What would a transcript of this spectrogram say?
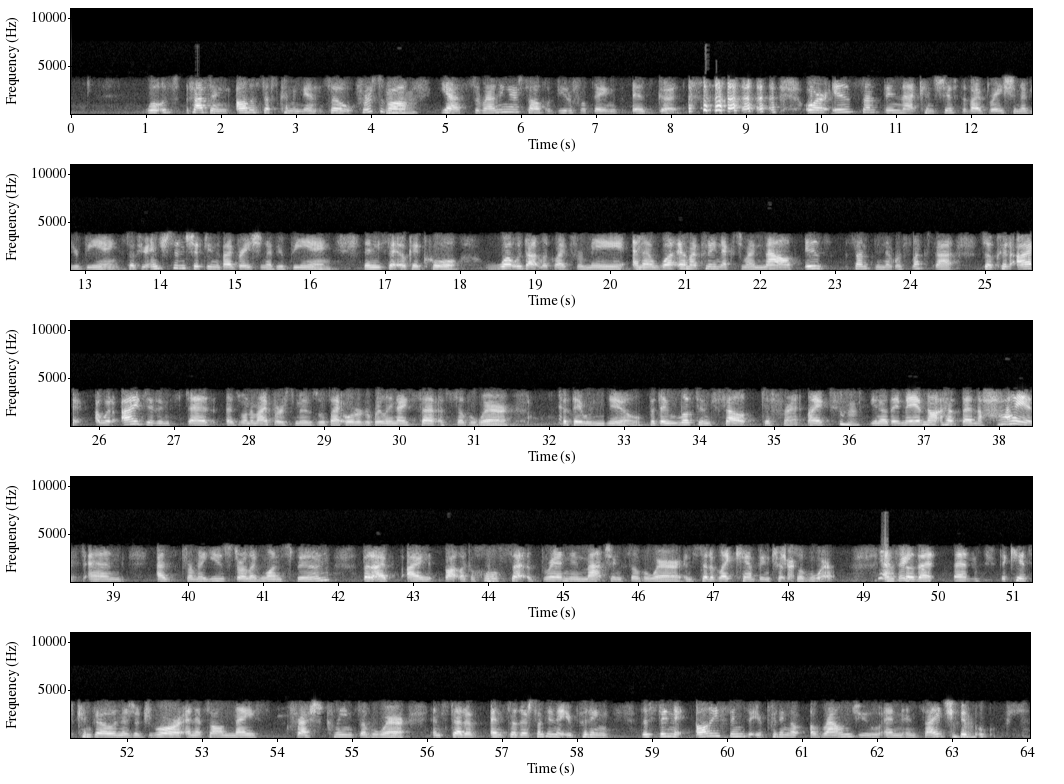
well it was fascinating. All the stuff's coming in. So first of all, Mhm. yes, surrounding yourself with beautiful things is good. or is something that can shift the vibration of your being. So if you're interested in shifting the vibration of your being, then you say, okay, cool. What would that look like for me? And then what am I putting next to my mouth is something that reflects that. So could I, what I did instead as one of my first moves was I ordered a really nice set of silverware, but they were new, but they looked and felt different. Like, Mhm. you know, they may have not have been the highest end as from a used store, like one spoon, but I I bought like a whole set of brand new matching silverware instead of like camping trip Sure. silverware Yeah, and so that then the kids can go and there's a drawer and it's all nice, fresh, clean silverware instead of and so there's something that you're putting this thing that all these things that you're putting a, around you and inside you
